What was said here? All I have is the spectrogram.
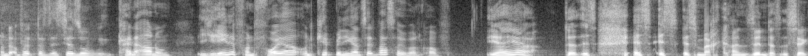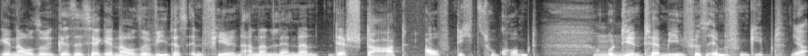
Und aber das ist ja so, keine Ahnung. Ich rede von Feuer und kipp mir die ganze Zeit Wasser über den Kopf. Ja, ja. Das ist, es, es, es macht keinen Sinn. Das ist ja genauso, das ist ja genauso wie das in vielen anderen Ländern der Staat auf dich zukommt und dir einen Termin fürs Impfen gibt. Ja.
